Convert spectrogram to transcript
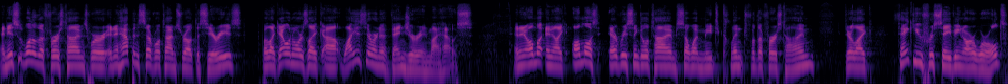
And this is one of the first times where, and it happens several times throughout the series, but like Eleanor's like, uh, why is there an Avenger in my house? And it almost, and like almost every single time someone meets Clint for the first time, they're like, thank you for saving our world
